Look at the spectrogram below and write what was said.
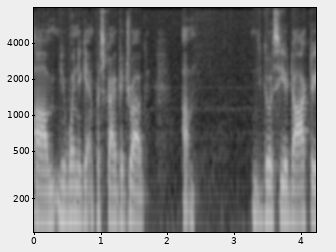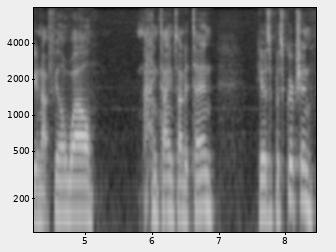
um, you when you're getting prescribed a drug. Um, you go see your doctor, you're not feeling well. Nine times out of ten, here's a prescription.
